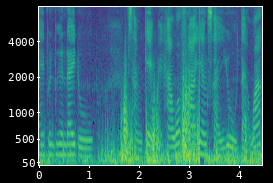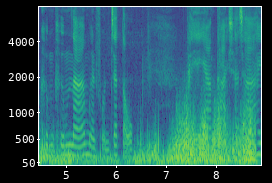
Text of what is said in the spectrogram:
ให้เพื่อนๆได้ดู สังเกตไหมคะว่าฟ้ายังใสอยู่ แต่ว่าคึมๆนะเหมือนฝนจะตก พยายามถ่ายช้าๆ ให้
